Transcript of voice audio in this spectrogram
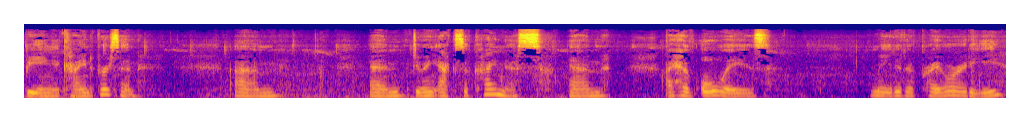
being a kind person um, and doing acts of kindness. And I have always made it a priority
